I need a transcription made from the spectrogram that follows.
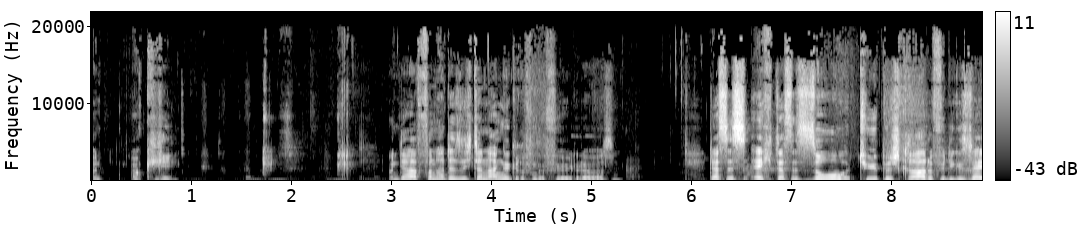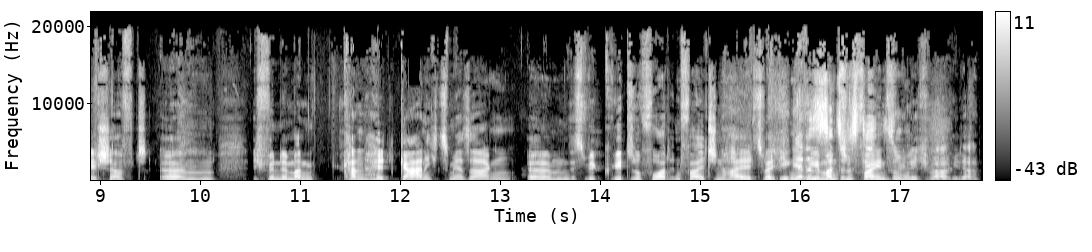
Und, okay. Und davon hat er sich dann angegriffen gefühlt, oder was? Das ist echt, das ist so typisch gerade für die Gesellschaft. Ähm, ich finde, man kann halt gar nichts mehr sagen. Ähm, es geht sofort in den falschen Hals, weil ist irgendjemand halt so zu Ding, so- feinfühlig war wieder.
